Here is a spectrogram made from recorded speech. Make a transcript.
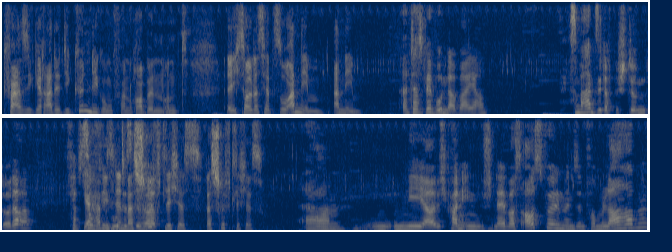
quasi gerade die Kündigung von Robin und äh, ich soll das jetzt so annehmen. Annehmen. Das wäre wunderbar, ja. Das machen Sie doch bestimmt, oder? Ich habe Ja, so haben viel Sie denn Gutes was gehört. Schriftliches? Was Schriftliches? Ähm, nee, ja, ich kann Ihnen schnell was ausfüllen, wenn Sie ein Formular haben.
